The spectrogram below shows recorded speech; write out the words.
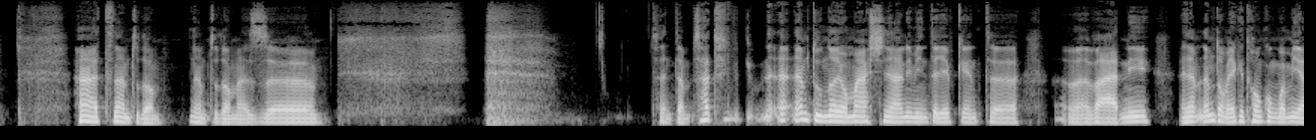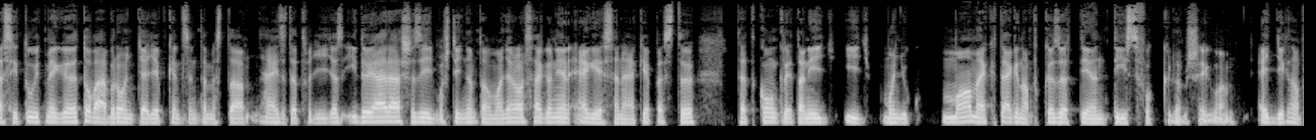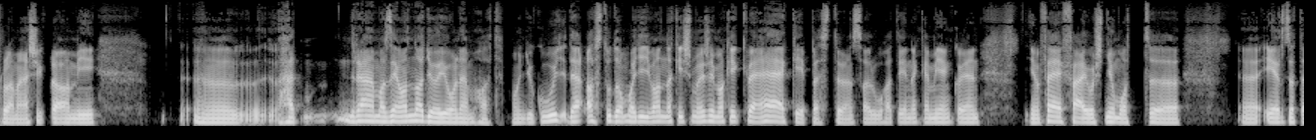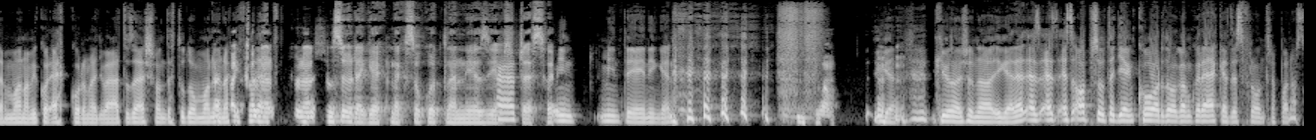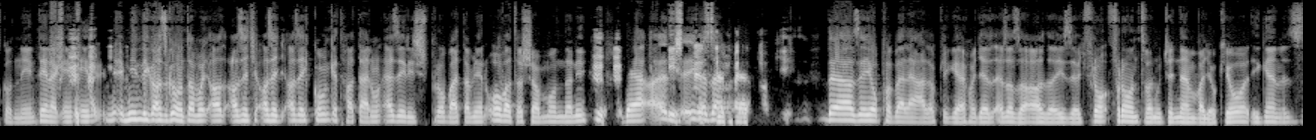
Hát nem tudom. Nem tudom, ez... Uh... Szerintem, hát ne, nem tud nagyon más csinálni, mint egyébként uh, várni. Nem, nem tudom egyébként Hongkongban mi a szitu, itt még tovább rontja egyébként szerintem ezt a helyzetet, hogy így az időjárás, az így most így nem tudom Magyarországon ilyen egészen elképesztő, tehát konkrétan így, így mondjuk ma meg tegnap között ilyen 10 fok különbség van egyik napról a másikra, ami hát rám azért nagyon jól nem hat, mondjuk úgy, de azt tudom, hogy így vannak ismerőseim, akikre elképesztően szarulhat. Én nekem ilyen, olyan, ilyen fejfájós, nyomott érzetem van, amikor ekkora nagy változás van, de tudom, van hát, olyan, aki külön, Különösen az öregeknek szokott lenni ez ilyen hát, stressz. Mint, mint én, igen. van. Igen, különösen a, igen. Ez, ez, ez abszolút egy ilyen kor dolog, amikor elkezdesz frontra panaszkodni. Én tényleg, én, én mindig azt gondoltam, hogy az, az, egy, az, egy, az egy konkrét határon, ezért is próbáltam ilyen óvatosan mondani, de, igazán, de azért jobb, ha beleállok, igen, hogy ez, ez az a, az a izé, hogy front van, úgyhogy nem vagyok jól, igen, ez,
